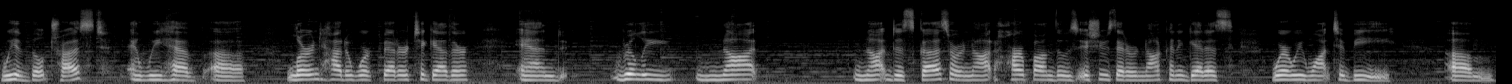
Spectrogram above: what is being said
We have built trust and we have uh, learned how to work better together and really not not discuss or not harp on those issues that are not going to get us where we want to be. Um,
